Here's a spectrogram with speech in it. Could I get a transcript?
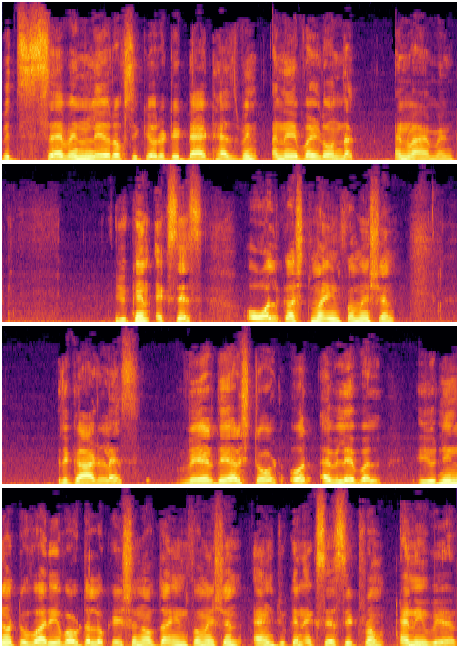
with 7 layer of security that has been enabled on the environment you can access all customer information regardless where they are stored or available you need not to worry about the location of the information and you can access it from anywhere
